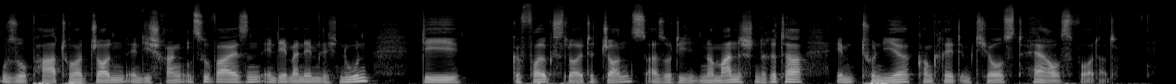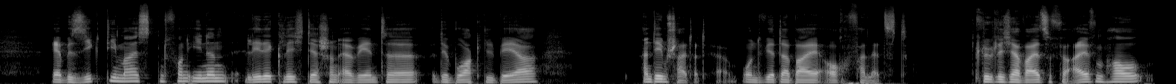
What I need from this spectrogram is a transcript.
Usurpator John in die Schranken zu weisen, indem er nämlich nun die Gefolgsleute Johns, also die normannischen Ritter, im Turnier, konkret im Tjost, herausfordert. Er besiegt die meisten von ihnen, lediglich der schon erwähnte de Bois-Gilbert, an dem scheitert er und wird dabei auch verletzt. Glücklicherweise für Ivanhoe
